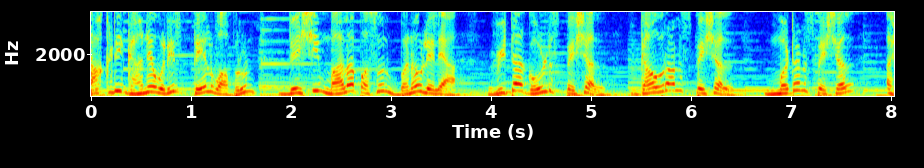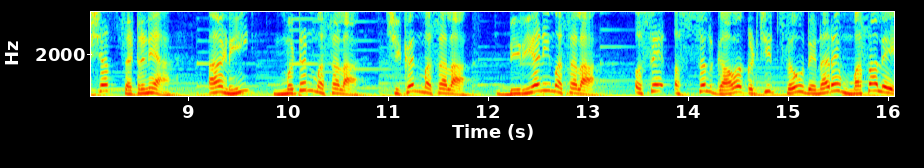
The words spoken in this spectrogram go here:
लाकडी घाण्यावरील तेल वापरून देशी मालापासून बनवलेल्या विटा गोल्ड स्पेशल गावरान स्पेशल मटन स्पेशल अशा चटण्या आणि मटन मसाला चिकन मसाला बिर्याणी मसाला असे अस्सल गावाकडची चव देणारे मसाले.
